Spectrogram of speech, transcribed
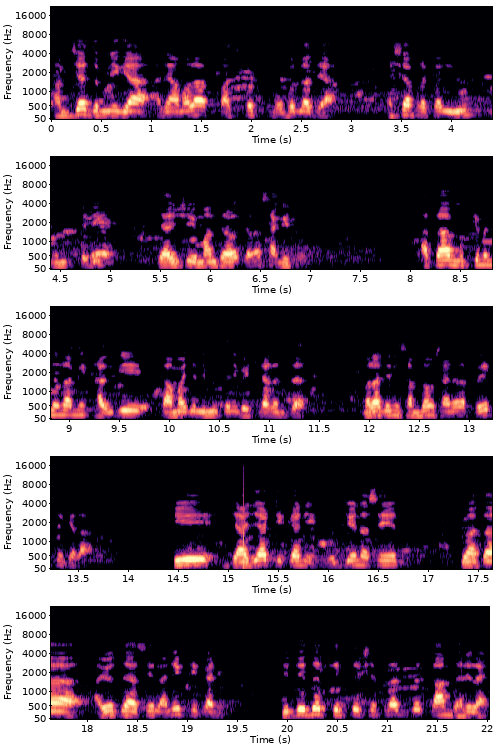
आमच्या जमिनी घ्या आणि आम्हाला पाचपट मोबदला द्या अशा प्रकारे येऊन त्यांनी त्या दिवशी विमानतळावर त्यांना सांगितलं होतं. आता मुख्यमंत्र्यांना मी खाजगी कामाच्या निमित्ताने भेटल्यानंतर मला त्यांनी समजावून सांगण्याचा प्रयत्न केला की ज्या ज्या ठिकाणी उज्जैन असेल किंवा आता अयोध्या असेल अनेक ठिकाणी जिथे जर तीर्थक्षेत्रांचं काम झालेलं आहे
